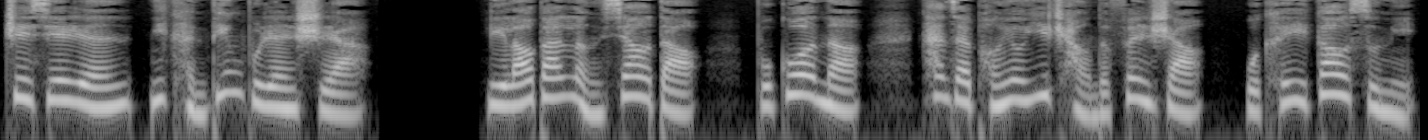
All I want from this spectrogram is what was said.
这些人你肯定不认识啊？”李老板冷笑道：“不过呢，看在朋友一场的份上，我可以告诉你。”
